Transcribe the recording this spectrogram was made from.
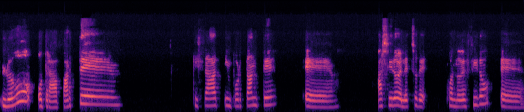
Luego, otra parte quizá importante eh, ha sido el hecho de cuando decido eh,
